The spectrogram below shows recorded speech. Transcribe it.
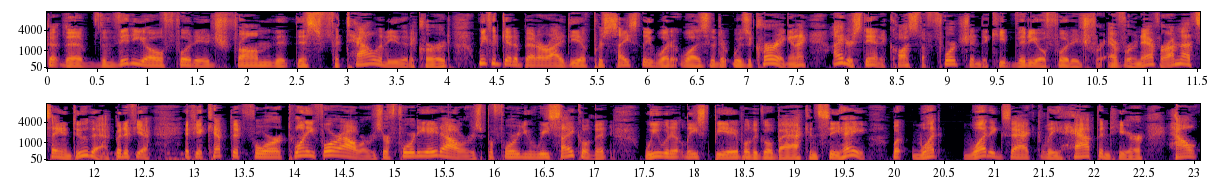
the the, the video footage from the, this fatality that occurred, we could get a better idea of precisely what it was that it was occurring. And I, I understand it costs a fortune to keep video footage forever and ever. I'm not saying do that, but if you if you kept it for 24 hours or 48 hours before you recycled it, we would at least be able to go back and see, hey, what what what exactly happened here? How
